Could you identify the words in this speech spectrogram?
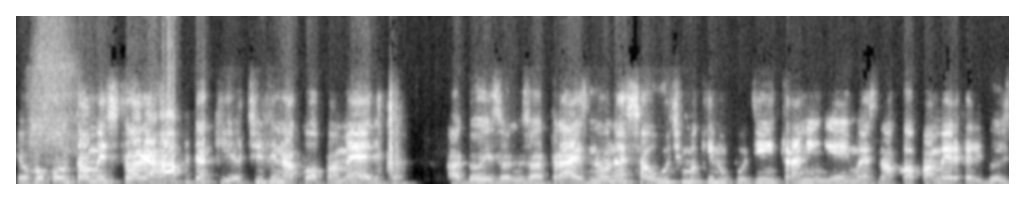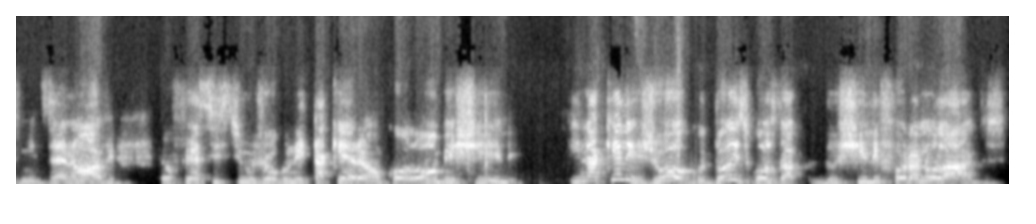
Eu vou contar uma história rápida aqui. Eu tive na Copa América há dois anos atrás, não nessa última que não podia entrar ninguém, mas na Copa América de 2019, eu fui assistir um jogo no Itaquerão, Colômbia e Chile. E naquele jogo, dois gols do Chile foram anulados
